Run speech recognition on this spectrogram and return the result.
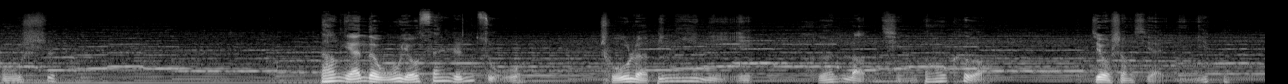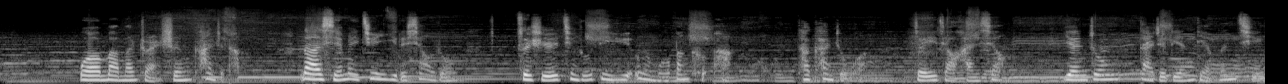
不是。当年的无忧三人组，除了冰衣你和冷情刀客，就剩下一个。我慢慢转身看着他，那邪魅俊逸的笑容，此时竟如地狱恶魔般可怕。他看着我，嘴角含笑，眼中带着点点温情，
